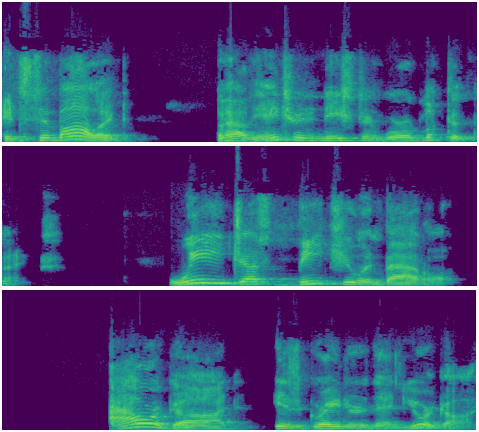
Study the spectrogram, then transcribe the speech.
It's symbolic of how the ancient and Eastern world looked at things. We just beat you in battle. Our God is greater than your God.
